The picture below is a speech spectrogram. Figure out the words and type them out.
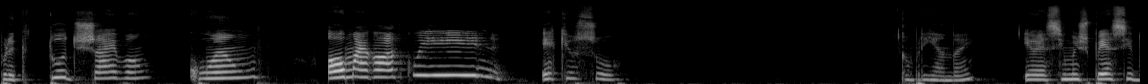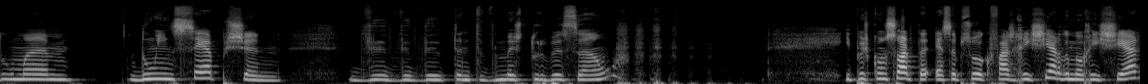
Para que todos saibam quão oh my god, Queen! É que eu sou. Compreendem? É assim uma espécie de uma de um inception de, de, de tanto de masturbação e depois com sorte essa pessoa que faz reshare do meu reshare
